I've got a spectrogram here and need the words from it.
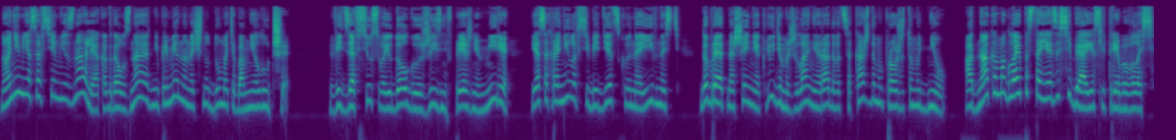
но они меня совсем не знали, а когда узнают, непременно начнут думать обо мне лучше. Ведь за всю свою долгую жизнь в прежнем мире я сохранила в себе детскую наивность, доброе отношение к людям и желание радоваться каждому прожитому дню. Однако могла и постоять за себя, если требовалось.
